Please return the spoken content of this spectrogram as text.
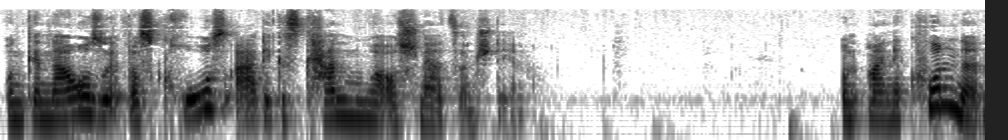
Und genauso etwas Großartiges kann nur aus Schmerz entstehen. Und meine Kunden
